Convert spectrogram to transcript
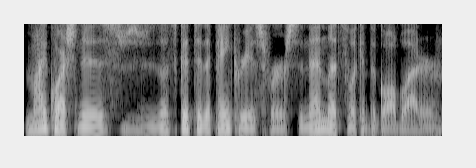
my question is, let's get to the pancreas first, and then let's look at the gallbladder.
